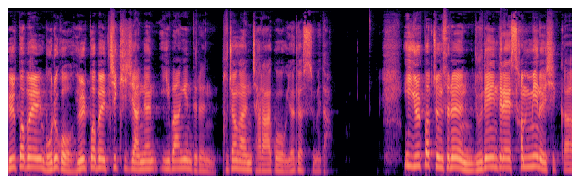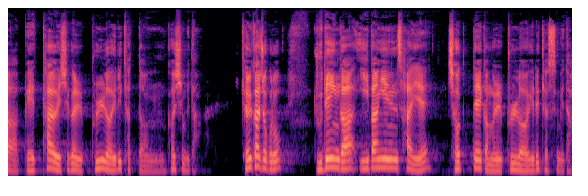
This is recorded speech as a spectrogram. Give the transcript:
율법을 모르고 율법을 지키지 않는 이방인들은 부정한 자라고 여겼습니다. 이 율법 준수는 유대인들의 선민 의식과 베타 의식을 불러일으켰던 것입니다. 결과적으로 유대인과 이방인 사이에 적대감을 불러일으켰습니다.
